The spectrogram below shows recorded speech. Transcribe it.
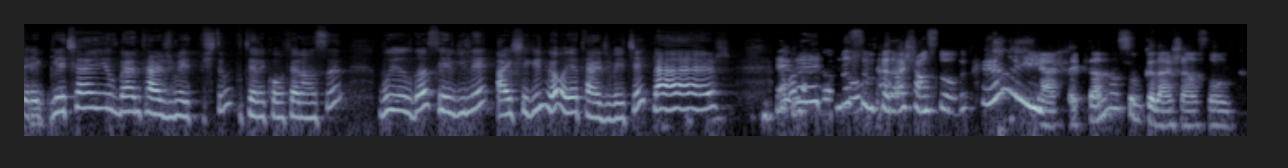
Ee, geçen yıl ben tercüme etmiştim bu telekonferansı. Bu yıl da sevgili Ayşegül ve Oya tercüme edecekler. Evet, nasıl bu kadar şanslı olduk? Gerçekten nasıl bu kadar şanslı olduk?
